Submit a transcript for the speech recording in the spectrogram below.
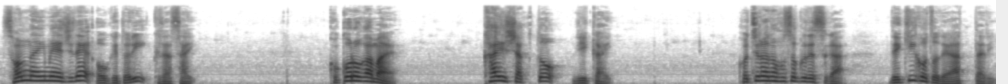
そんなイメージでお受け取りください。心構え、解釈と理解。こちらの補足ですが、出来事であったり、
